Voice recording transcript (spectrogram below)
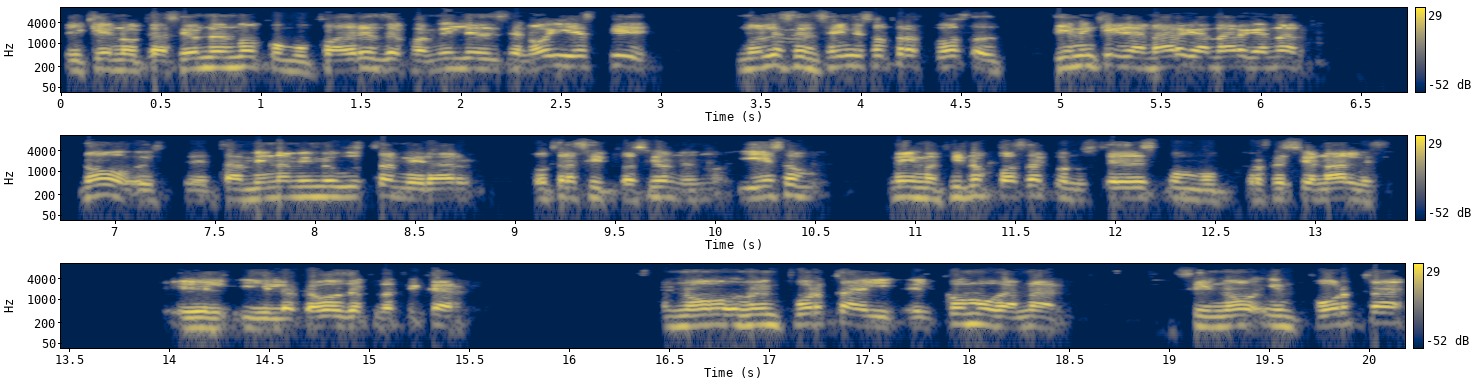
Y que en ocasiones, ¿no? Como padres de familia dicen, oye, es que no les enseñes otras cosas, tienen que ganar, ganar, ganar. No, este, también a mí me gusta mirar otras situaciones, ¿no? Y eso me imagino pasa con ustedes como profesionales y, lo acabas de platicar. No, no importa el, el, cómo ganar, sino importa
